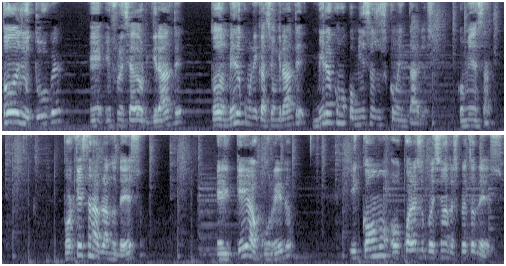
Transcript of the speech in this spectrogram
Todo youtuber, eh, influenciador grande, todo el medio de comunicación grande, mira cómo comienzan sus comentarios. Comienzan. ¿Por qué están hablando de eso? ¿El qué ha ocurrido? ¿Y cómo o cuál es su posición respecto de eso?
